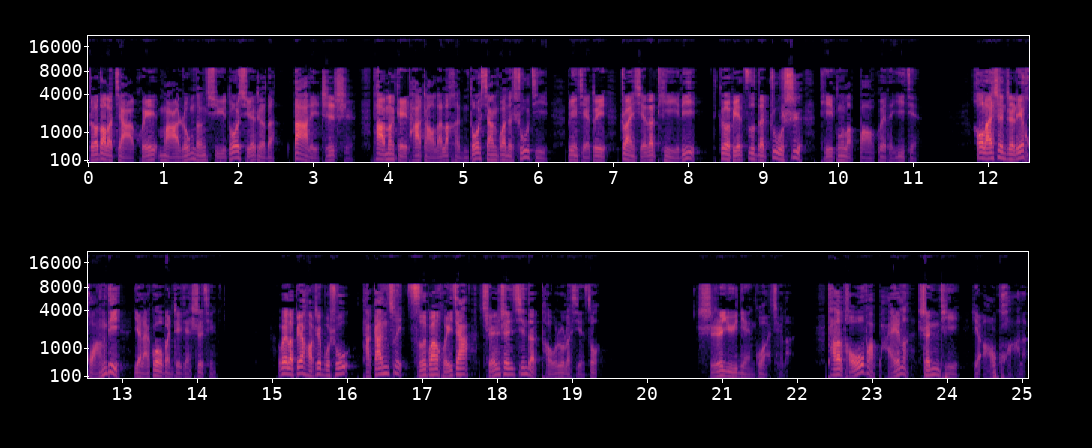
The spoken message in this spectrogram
得到了贾逵、马融等许多学者的大力支持，他们给他找来了很多相关的书籍，并且对撰写的体例。个别字的注释提供了宝贵的意见，后来甚至连皇帝也来过问这件事情。为了编好这部书，他干脆辞官回家，全身心的投入了写作。十余年过去了，他的头发白了，身体也熬垮了，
